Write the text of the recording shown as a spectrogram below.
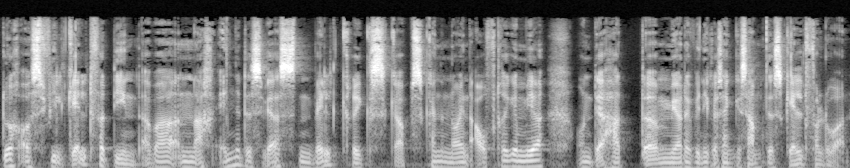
durchaus viel Geld verdient, aber nach Ende des Ersten Weltkriegs gab es keine neuen Aufträge mehr und er hat äh, mehr oder weniger sein gesamtes Geld verloren.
